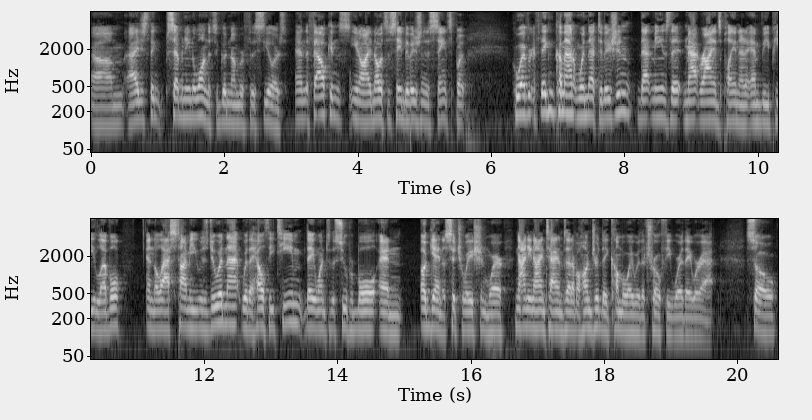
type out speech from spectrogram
Um, I just think seventy to one. That's a good number for the Steelers and the Falcons. You know, I know it's the same division as Saints, but whoever if they can come out and win that division, that means that Matt Ryan's playing at an MVP level. And the last time he was doing that with a healthy team, they went to the Super Bowl and again a situation where 99 times out of 100 they come away with a trophy where they were at. So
